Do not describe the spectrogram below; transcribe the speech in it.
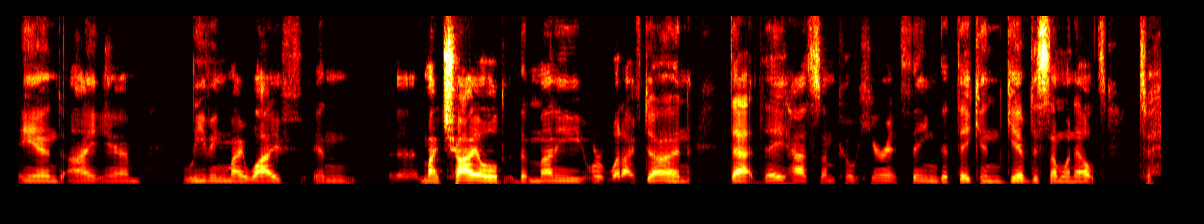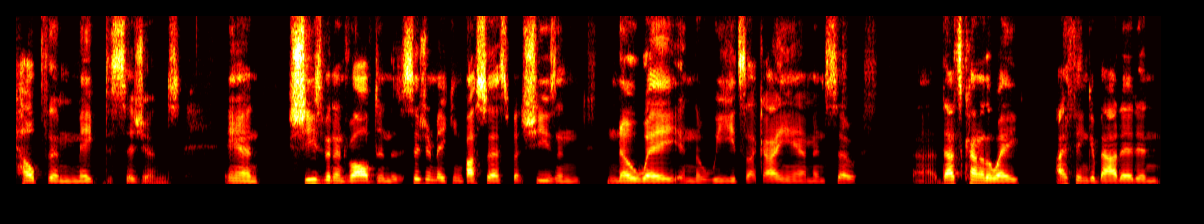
and I am leaving my wife and uh, my child the money or what I've done that they have some coherent thing that they can give to someone else to help them make decisions. And she's been involved in the decision making process, but she's in no way in the weeds like I am. And so uh, that's kind of the way I think about it. And,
